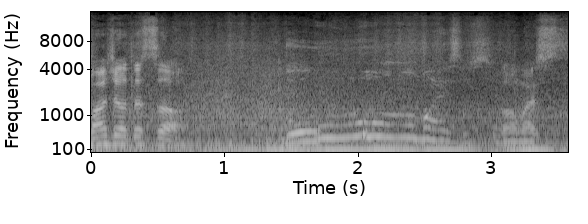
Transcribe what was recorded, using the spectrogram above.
맛이 어땠어? 너무 맛있었어. 너무 맛있어.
